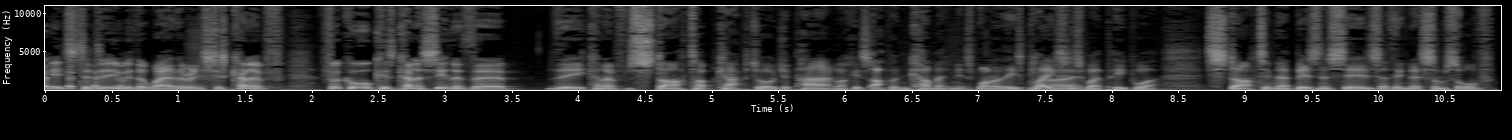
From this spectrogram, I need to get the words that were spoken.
it's to do with the weather. and It's just kind of Fukuoka is kind of seen as the the kind of startup capital of Japan. Like it's up and coming. It's one of these places Right. where people are starting their businesses. I think there's some sort of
